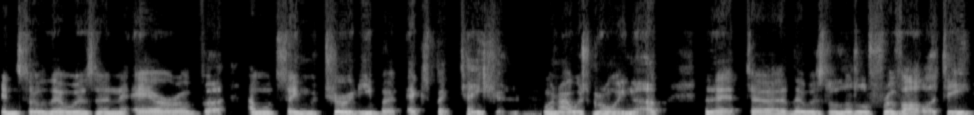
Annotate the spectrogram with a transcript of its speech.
And so there was an air of, uh, I won't say maturity, but expectation when I was growing up that uh, there was little frivolity.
